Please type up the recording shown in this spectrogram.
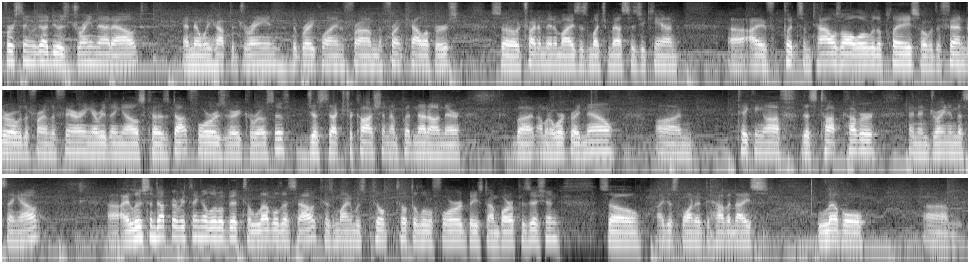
first thing we gotta do is drain that out and then we have to drain the brake line from the front calipers so try to minimize as much mess as you can. Uh, I've put some towels all over the place, over the fender, over the front of the fairing, everything else, because dot four is very corrosive. Just extra caution, I'm putting that on there. But I'm gonna work right now on taking off this top cover and then draining this thing out. Uh, I loosened up everything a little bit to level this out because mine was tilted a little forward based on bar position. So I just wanted to have a nice level um,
